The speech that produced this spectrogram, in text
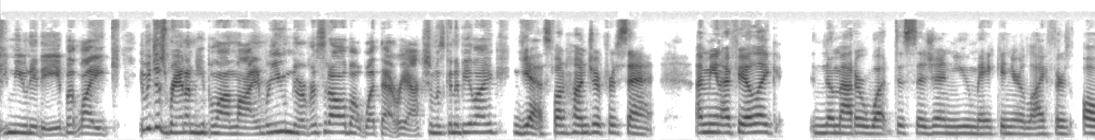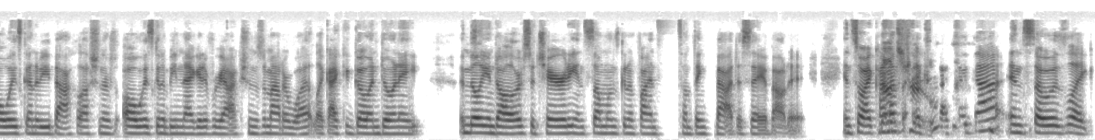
community, but like even just random people online. Were you nervous at all about what that reaction was going to be like? Yes, one hundred percent. I mean, I feel like no matter what decision you make in your life, there's always going to be backlash and there's always going to be negative reactions no matter what. Like I could go and donate a million dollars to charity and someone's going to find something bad to say about it. And so I kind That's of true. expected that. And so it was like,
